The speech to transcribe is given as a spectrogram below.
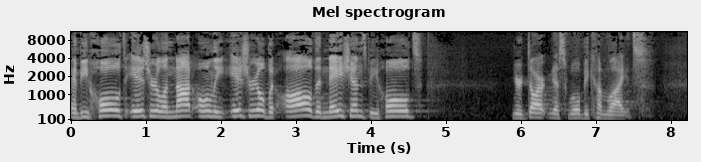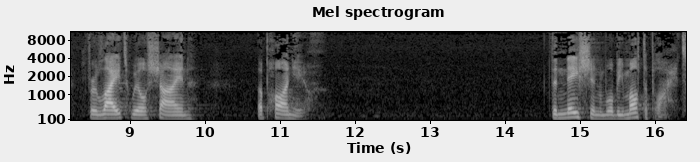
And behold Israel, and not only Israel, but all the nations, behold, your darkness will become light, for light will shine upon you. The nation will be multiplied,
